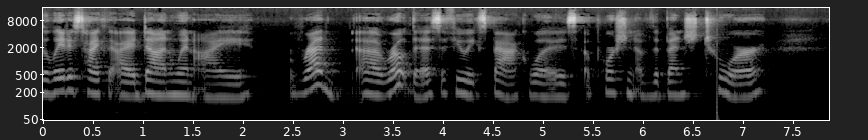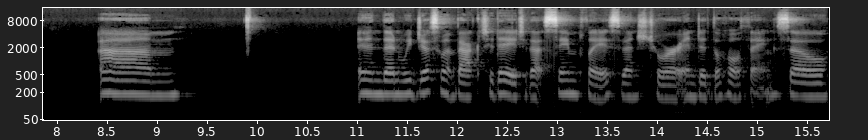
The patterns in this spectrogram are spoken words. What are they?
the latest hike that I had done when I read uh, wrote this a few weeks back was a portion of the Bench Tor. Um, and then we just went back today to that same place, Bench Tor, and did the whole thing. So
